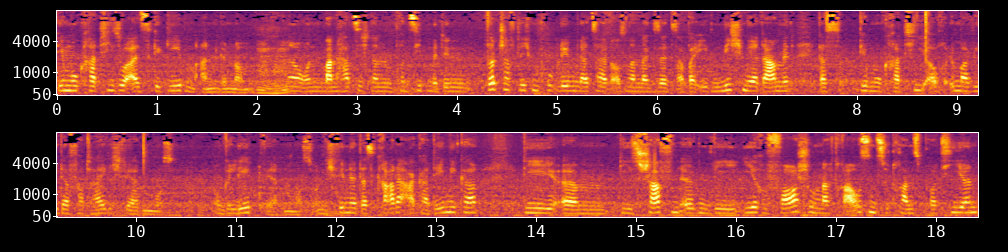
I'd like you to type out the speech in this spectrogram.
Demokratie so als gegeben angenommen. Mhm. Ne, und man hat sich dann im Prinzip mit den wirtschaftlichen Problemen der Zeit auseinandergesetzt, aber eben nicht mehr damit, dass Demokratie auch immer wieder verteidigt werden muss und gelebt werden muss. Und ich finde, dass gerade Akademiker, die, ähm, die es schaffen, irgendwie ihre Forschung nach draußen zu transportieren,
